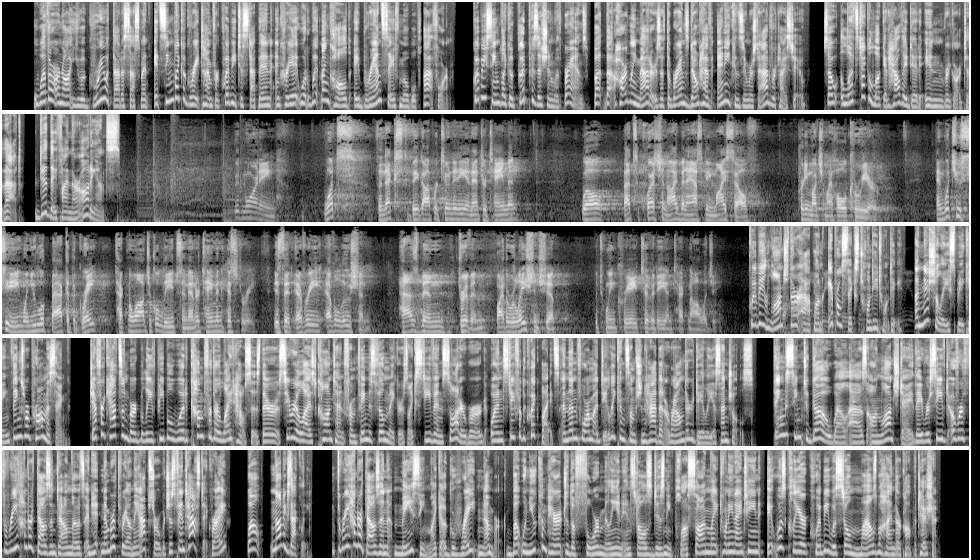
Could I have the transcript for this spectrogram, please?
Whether or not you agree with that assessment, it seemed like a great time for Quibi to step in and create what Whitman called a brand safe mobile platform. Quibi seemed like a good position with brands, but that hardly matters if the brands don't have any consumers to advertise to. So let's take a look at how they did in regard to that. Did they find their audience? Good morning. What's the next big opportunity in entertainment? Well, that's a question I've been asking myself pretty much my whole career. And what you see when you look back at the great technological leaps in entertainment history is that every evolution has been driven by the relationship between creativity and technology. Quibi launched their app on April 6, 2020. Initially speaking, things were promising. Jeffrey Katzenberg believed people would come for their lighthouses, their serialized content from famous filmmakers like Steven Soderbergh, and stay for the quick bites, and then form a daily consumption habit around their daily essentials. Things seemed to go well as on launch day, they received over 300,000 downloads and hit number three on the App Store, which is fantastic, right? Well, not exactly. 300,000 may seem like a great number, but when you compare it to the 4 million installs Disney Plus saw in late 2019, it was clear Quibi was still miles behind their competition.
